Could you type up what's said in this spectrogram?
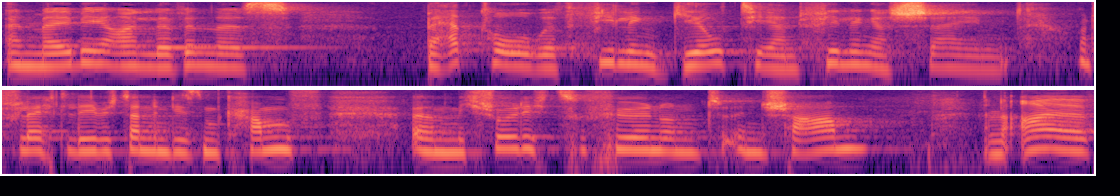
And maybe I live in this battle with feeling guilty and feeling ashamed. Und vielleicht lebe ich dann in diesem Kampf, ähm, mich schuldig zu fühlen und in Scham. And I have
